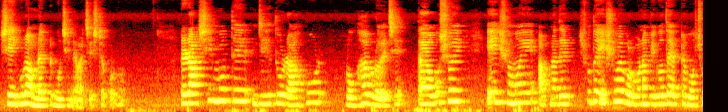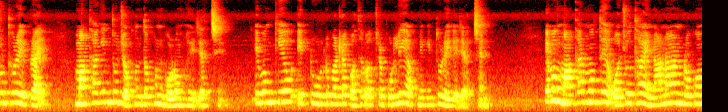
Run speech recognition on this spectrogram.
সেইগুলো আমরা একটু বুঝে নেওয়ার চেষ্টা করব। রাশির মধ্যে যেহেতু রাহুর প্রভাব রয়েছে, তাই অবশ্যই এই সময়ে আপনাদের, শুধু এই সময় বলব না, বিগত একটা বছর ধরে প্রায় মাথা কিন্তু যখন তখন গরম হয়ে যাচ্ছে এবং কেউ একটু উল্টোপাল্টা কথাবার্তা বললেই আপনি কিন্তু রেগে যাচ্ছেন। এবং মাথার মধ্যে অযথায় নানান রকম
